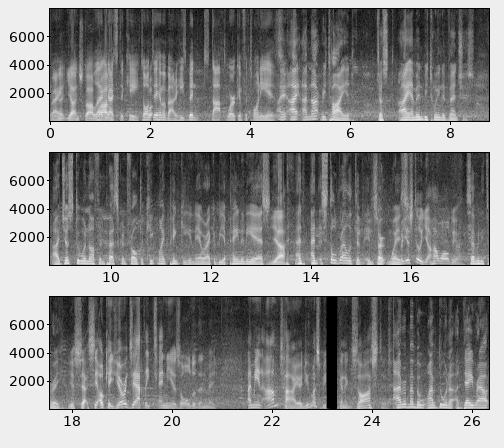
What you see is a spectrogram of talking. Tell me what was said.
right? Uh, yeah, and stop. Well, that, that's the key. Talk to him about it. He's been stopped working for 20 years. I, I I'm not retired. Just I am in between adventures. I just do enough in pest control to keep my pinky in there where I could be a pain in the ass. Yeah. And, and still relative in certain ways. But you're still young. How old are you? 73. You're se- see, okay, you're exactly 10 years older than me. I mean, I'm tired. You must be fucking exhausted. I remember I was doing a, a day route,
